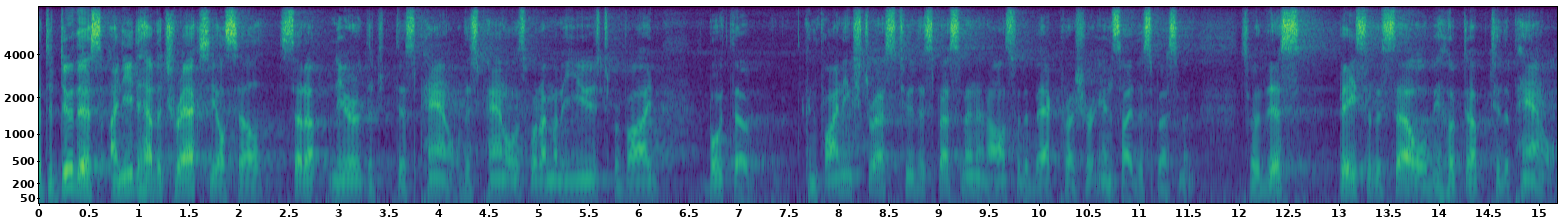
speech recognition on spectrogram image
But to do this, I need to have the triaxial cell set up near the, this panel. This panel is what I'm going to use to provide both the confining stress to the specimen and also the back pressure inside the specimen. So this base of the cell will be hooked up to the panel,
